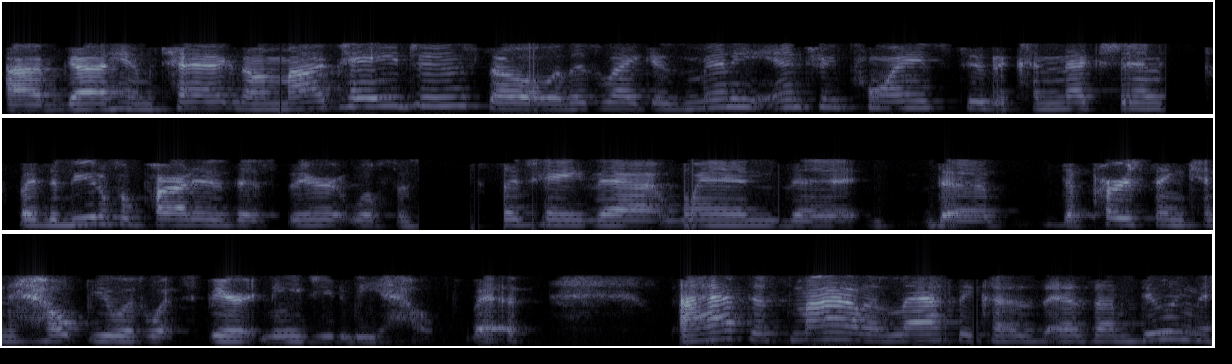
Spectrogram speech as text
I've got him tagged on my pages, so there's like as many entry points to the connection. But the beautiful part is that Spirit will facilitate that when the the the person can help you with what spirit needs you to be helped with. I have to smile and laugh because as I'm doing the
